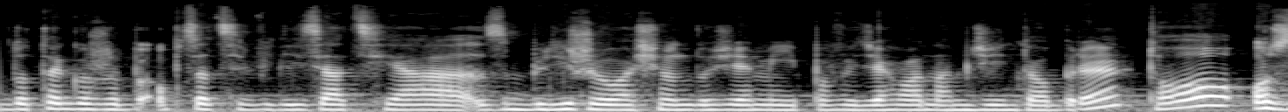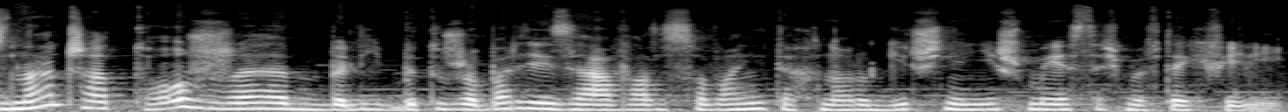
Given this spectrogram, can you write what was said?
do tego, żeby obca cywilizacja zbliżyła się do Ziemi i powiedziała nam dzień dobry, to oznacza to, że byliby dużo bardziej zaawansowani technologicznie niż my jesteśmy w tej chwili.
